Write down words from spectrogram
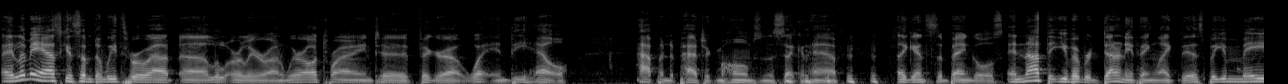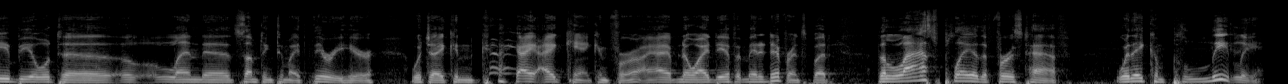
Hey, let me ask you something we threw out uh, a little earlier on. We're all trying to figure out what in the hell happened to Patrick Mahomes in the second half against the Bengals. And not that you've ever done anything like this, but you may be able to uh, lend uh, something to my theory here, which I can I, I can't confirm. I have no idea if it made a difference. But the last play of the first half, where they completely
